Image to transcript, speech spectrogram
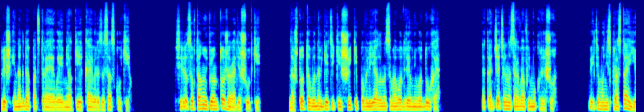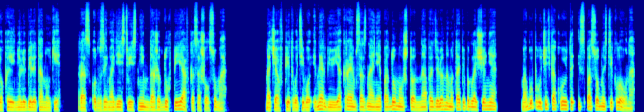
лишь иногда подстраивая мелкие каверзы со скуки. Селился в Тануке он тоже ради шутки, но что-то в энергетике Шики повлияло на самого древнего духа, окончательно сорвав ему крышу. Видимо, неспроста Йока и не любили Тануки, раз от взаимодействия с ним даже дух пиявка сошел с ума. Начав впитывать его энергию, я краем сознания подумал, что на определенном этапе поглощения могу получить какую-то из способностей клоуна.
